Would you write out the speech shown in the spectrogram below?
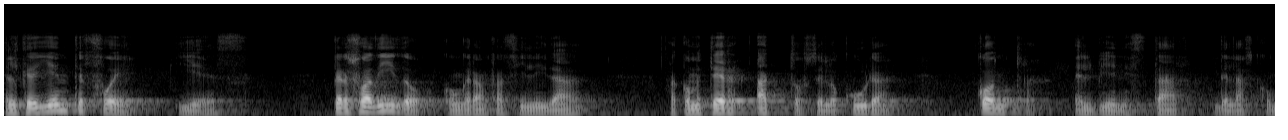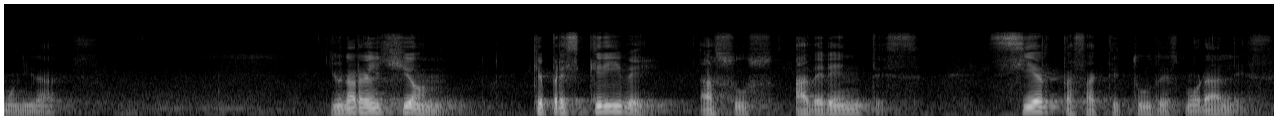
El creyente fue y es persuadido con gran facilidad a cometer actos de locura contra el bienestar de las comunidades y una religión que prescribe a sus adherentes ciertas actitudes morales,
